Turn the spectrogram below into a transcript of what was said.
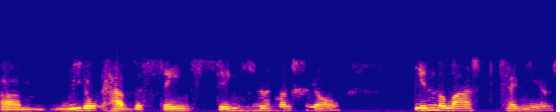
Um, we don't have the same thing here in Montreal. In the last 10 years,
